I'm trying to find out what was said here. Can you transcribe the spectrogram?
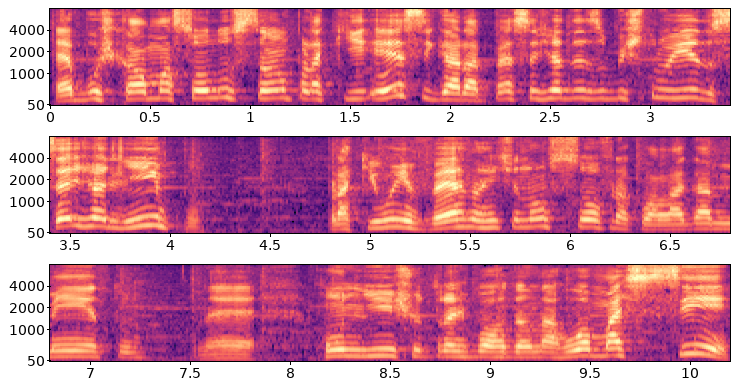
é buscar uma solução para que esse garapé seja desobstruído, seja limpo, para que o inverno a gente não sofra com alagamento, né, com lixo transbordando na rua, mas sim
